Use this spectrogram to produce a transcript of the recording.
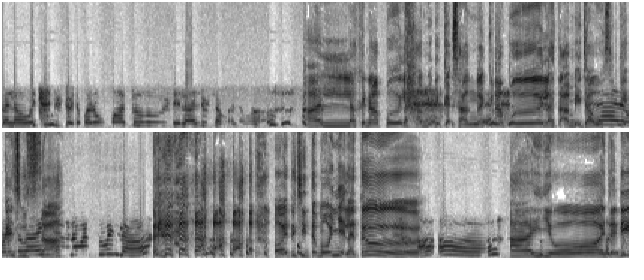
Kalau macam duduk depan rumah tu, dia lalu macam, alamak. Alah, kenapa lah ambil dekat sangat? Kenapa lah tak ambil jauh Alah, sikit kan susah? lah. oh, itu cinta monyet lah tu. Ah, ah. Ayo, jadi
